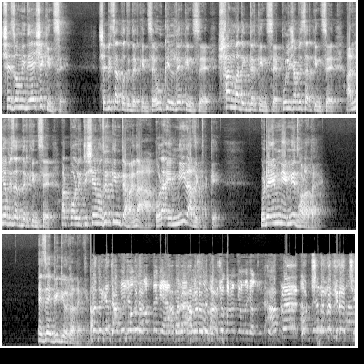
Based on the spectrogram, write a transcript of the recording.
সে জমি দিয়াই সে কিনছে। সে বিচারপতিদের কিনছে, উকিলদের কিনছে, সাংবাদিকদের কিনছে, পুলিশ অফিসার কিনছে, আর্মি অফিসারদের কিনছে, আর পলিটিশিয়ান ওদের কিনতে হয় না। ওরা এমনিই রাজি থাকে। ওটা এমনি এমনি ধরা দেয়। এই যে ভিডিওটা দেখেন। আপনারা করছেন আমরা ফিরাচ্ছি।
